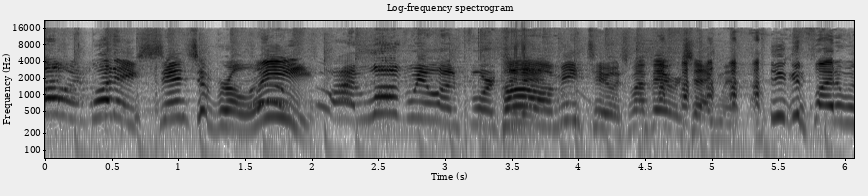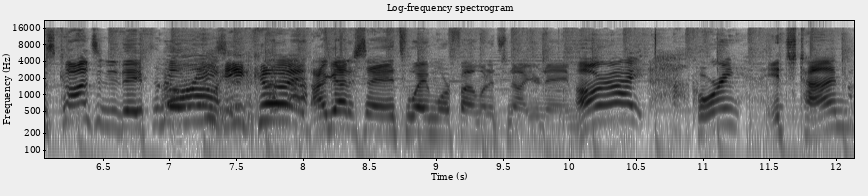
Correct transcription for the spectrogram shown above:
Oh, and what a sense of relief! Oh, I love Wheel Unfortunate. Oh, me too. It's my favorite segment. You could fly to Wisconsin today for no oh, reason. he could. I gotta say, it's way more fun when it's not your name. All right, Cory, it's time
